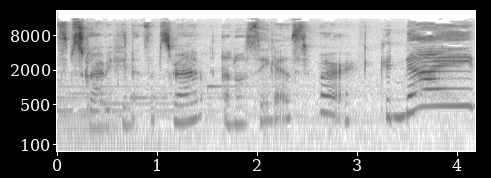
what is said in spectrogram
Subscribe if you're not subscribed. And I'll see you guys tomorrow. Good night.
